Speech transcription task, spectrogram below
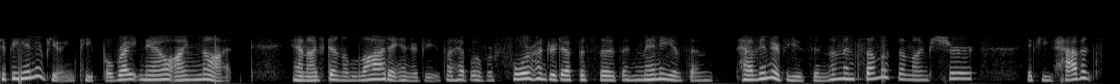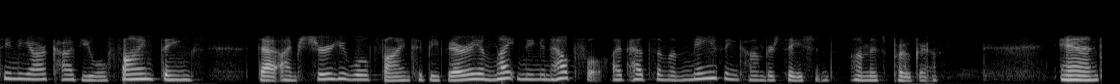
to be interviewing people. Right now, I'm not. And I've done a lot of interviews. I have over 400 episodes, and many of them have interviews in them. And some of them, I'm sure, if you haven't seen the archive, you will find things that I'm sure you will find to be very enlightening and helpful. I've had some amazing conversations on this program. And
